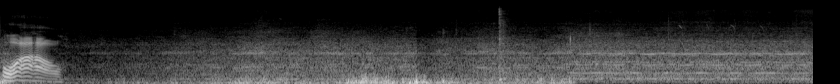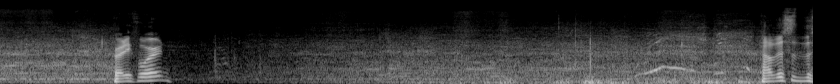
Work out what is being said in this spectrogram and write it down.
Wow. Ready for it? Now this is the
